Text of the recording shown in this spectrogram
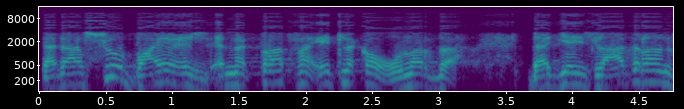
dat daar so baie is en ek praat van etlike honderde dat jy later aan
